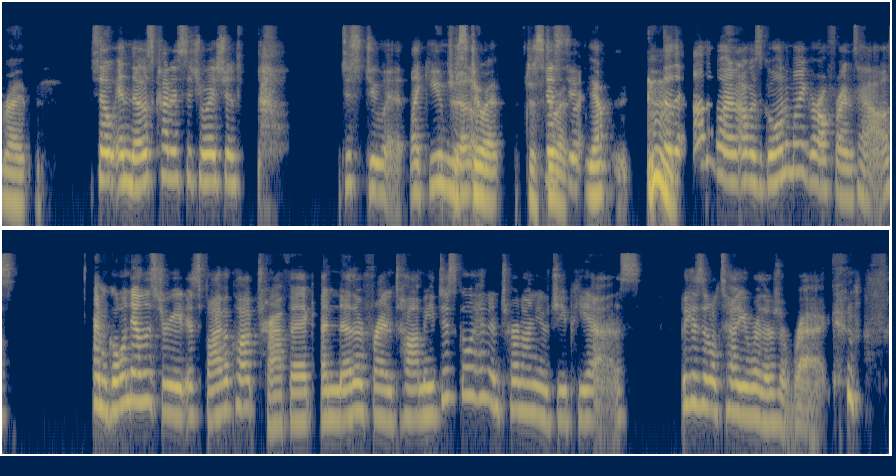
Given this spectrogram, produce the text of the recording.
Right. So in those kind of situations, just do it. Like you just know. do it. Just, just do, it. do it. Yep. so the other one, I was going to my girlfriend's house I'm going down the street. It's five o'clock traffic. Another friend taught me just go ahead and turn on your GPS because it'll tell you where there's a wreck.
